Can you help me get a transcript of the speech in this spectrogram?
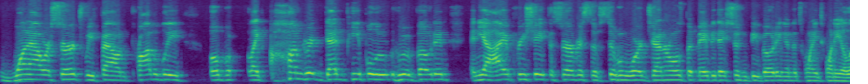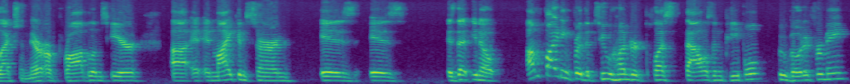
one hour search, we found probably over like a hundred dead people who, who have voted. And yeah, I appreciate the service of Civil War generals, but maybe they shouldn't be voting in the 2020 election. There are problems here, uh, and, and my concern is is is that you know I'm fighting for the 200 plus thousand people who voted for me,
